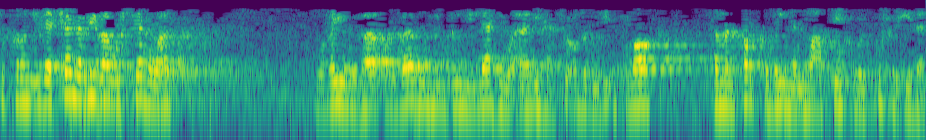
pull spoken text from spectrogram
شكرا. إذا كان الربا والشهوة وغيرها أرباب من دون الله وآلهة تعبد بإطلاق فما الفرق بين المعصية والكفر إذا؟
